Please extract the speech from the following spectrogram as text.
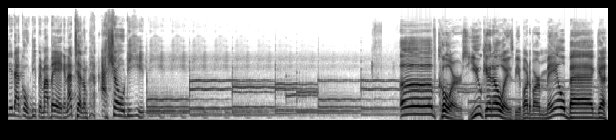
Did I go deep in my bag? And I tell them, I sure did. Of course, you can always be a part of our mailbag.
